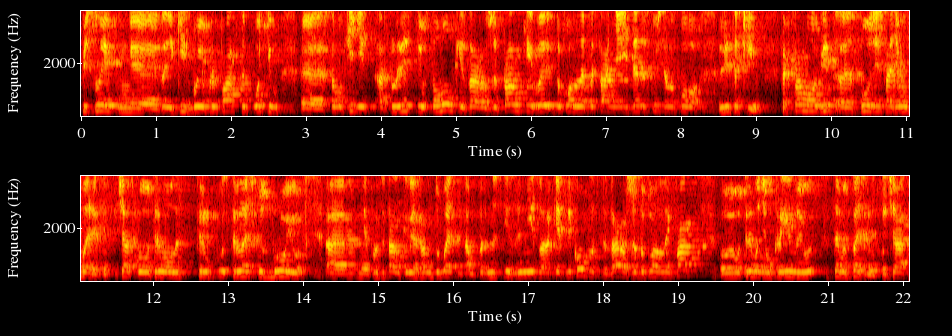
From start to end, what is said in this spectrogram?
пішли е, якісь боєприпаси, потім е, самохідні артилерійські установки. Зараз вже танки. Ви доконане питання. Йде дискусія навколо літаків. Так само від Сполучених Штатів Америки спочатку отримували стрілецьку зброю, протитанкові гранатомети, там переносні зенітно-ракетні комплекси. Зараз вже доконаний факт отримання Україною системи Петріот. Хоча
